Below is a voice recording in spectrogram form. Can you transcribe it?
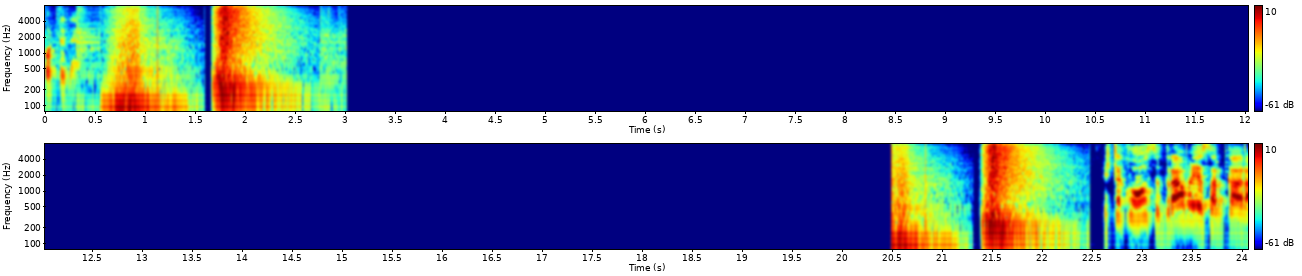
ಕೊಟ್ಟಿದೆ. ಇಷ್ಟಕ್ಕೂ ಸಿದ್ದರಾಮಯ್ಯ ಸರ್ಕಾರ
